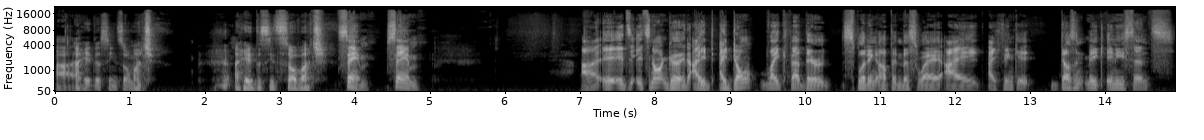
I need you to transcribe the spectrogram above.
Uh, I hate this scene so much. I hate this scene so much. Same, same. Uh, it, it's it's not good. I I don't like that they're splitting up in this way. I I think it doesn't make any sense.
